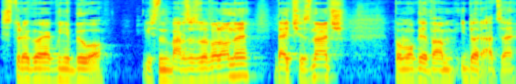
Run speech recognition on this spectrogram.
z którego jakby nie było, jestem bardzo zadowolony, dajcie znać, pomogę wam i doradzę.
